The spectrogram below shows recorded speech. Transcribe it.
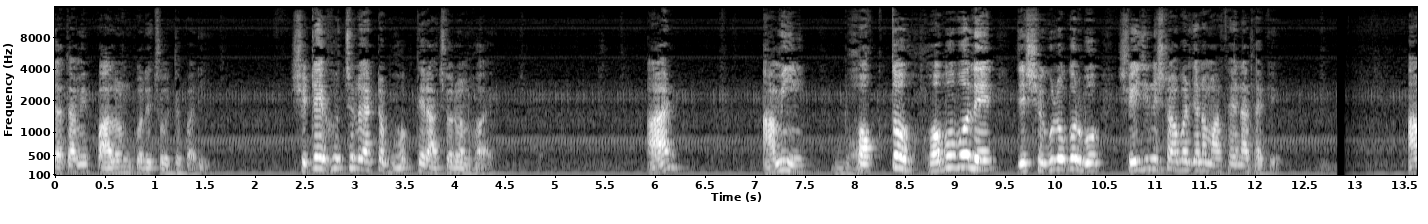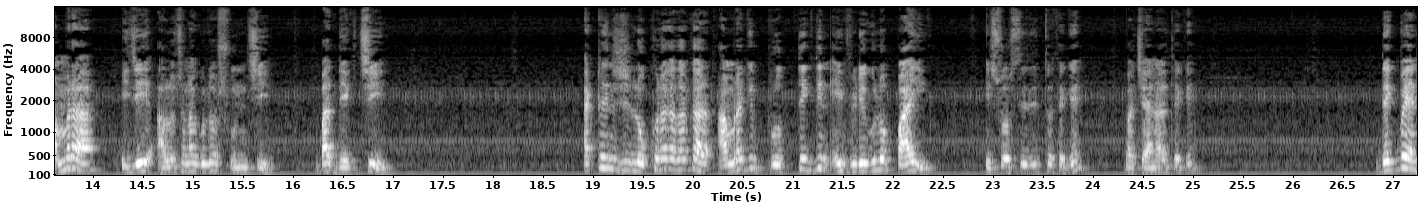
যাতে আমি পালন করে চলতে পারি। সেটাই হচ্ছিল একটা ভক্তের আচরণ হয়। আর আমি ভক্ত হব বলে যে সেগুলো করব, সেই জিনিসটা আবার যেন মাথায় না থাকে। আমরা এই যে আলোচনাগুলো শুনছি বা দেখছি, একটা জিনিস লক্ষ্য রাখা দরকার, আমরা কি প্রত্যেকদিন এই ভিডিওগুলো পাই এই স্বস্তিদিত্ব থেকে বা চ্যানেল থেকে? দেখবেন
